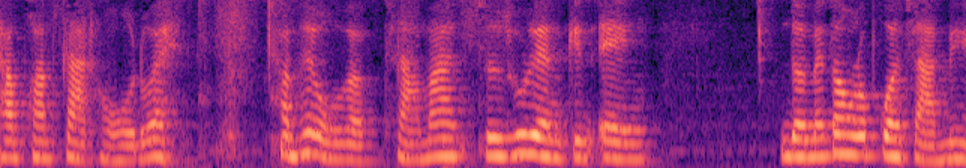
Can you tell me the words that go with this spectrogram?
ทำความสะอาดของโอด้วยทำให้โอแบบสามารถซื้อทุเรียนกินเอง โดยไม่ต้องรบกวนสามี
